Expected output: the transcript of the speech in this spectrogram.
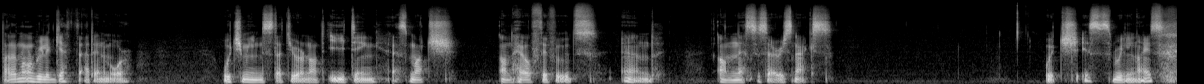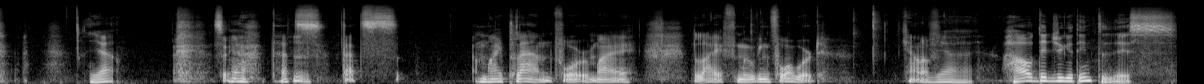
But I don't really get that anymore, which means that you're not eating as much unhealthy foods and unnecessary snacks, which is really nice. yeah? so yeah, that's hmm. that's my plan for my life moving forward. Kind of. Yeah. How did you get into this?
